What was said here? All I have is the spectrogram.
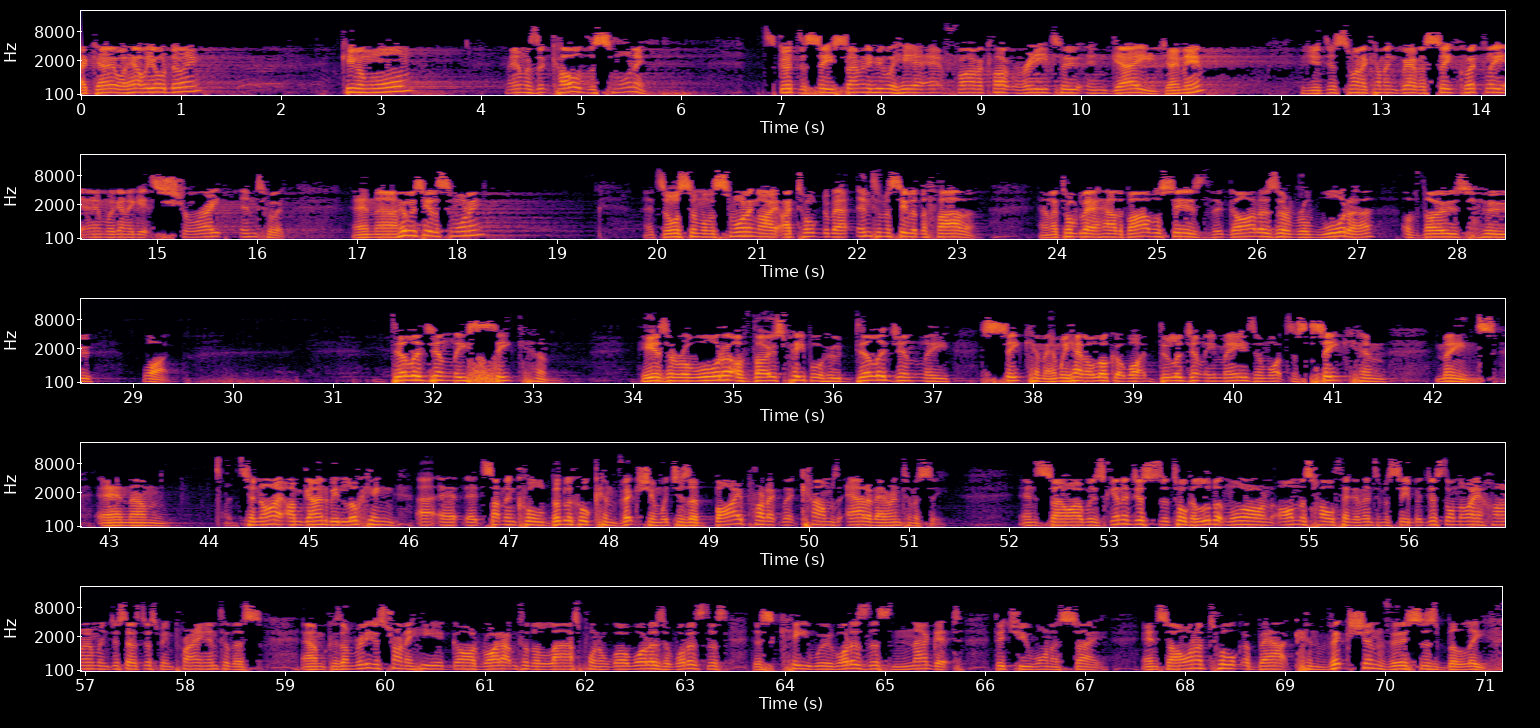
Okay, well, how are we all doing? Keeping warm? Man, was it cold this morning? It's good to see so many people here at 5 o'clock ready to engage. Amen? If you just want to come and grab a seat quickly, and we're going to get straight into it. And uh, who was here this morning? That's awesome. Well, this morning I, I talked about intimacy with the Father. And I talked about how the Bible says that God is a rewarder of those who, what? Diligently seek Him. He is a rewarder of those people who diligently seek Him. And we had a look at what diligently means and what to seek Him means. And um, tonight I'm going to be looking uh, at, at something called biblical conviction, which is a byproduct that comes out of our intimacy. And so I was going to just talk a little bit more on, on this whole thing of intimacy, but just on the way home and just as just been praying into this, because um, I'm really just trying to hear God right up until the last point of God. What is it? What is this this key word? What is this nugget that you want to say? And so I want to talk about conviction versus belief.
